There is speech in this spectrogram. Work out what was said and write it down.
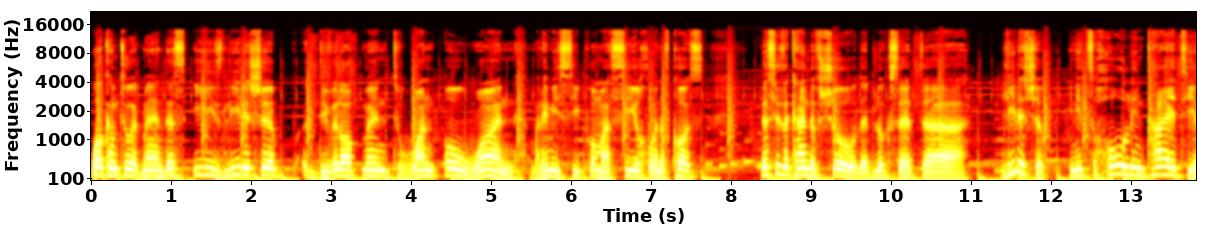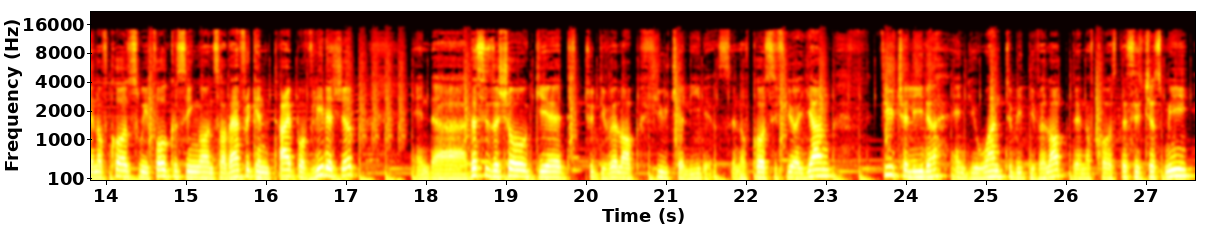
Welcome to it, man. This is Leadership Development 101. My name is Sipho Masiho, and of course, this is a kind of show that looks at uh, leadership in its whole entirety. And of course, we're focusing on South African type of leadership. And uh, this is a show geared to develop future leaders. And of course, if you're a young future leader and you want to be developed, then of course, this is just me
